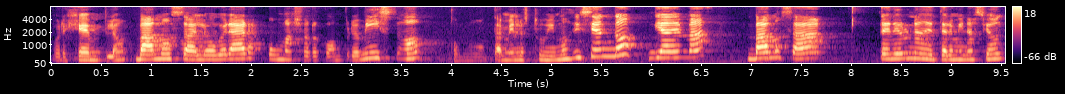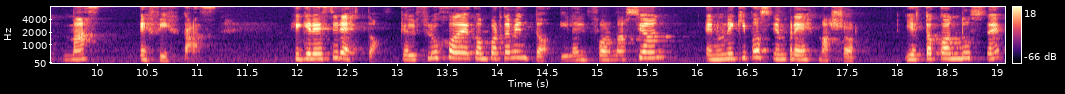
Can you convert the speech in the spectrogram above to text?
por ejemplo. Vamos a lograr un mayor compromiso, como también lo estuvimos diciendo, y además vamos a tener una determinación más eficaz. ¿Qué quiere decir esto? Que el flujo de comportamiento y la información en un equipo siempre es mayor. Y esto conduce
